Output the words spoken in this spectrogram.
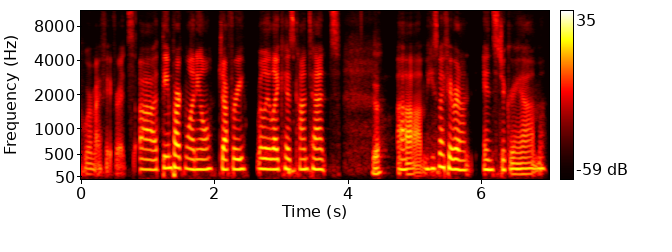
who are my favorites? Uh, Theme Park Millennial Jeffrey. Really like his content. Yeah. Um, he's my favorite on Instagram.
